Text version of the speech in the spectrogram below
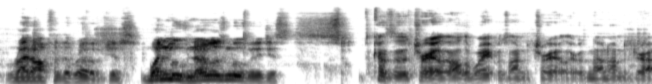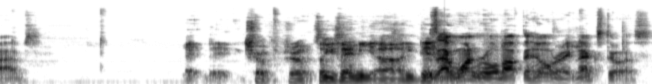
right off of the road. Just one move, none of was moving. It just because of the trailer. All the weight was on the trailer. It was none on the drives. True, true. So you saying he uh he did? Because that one rolled off the hill right next to us.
